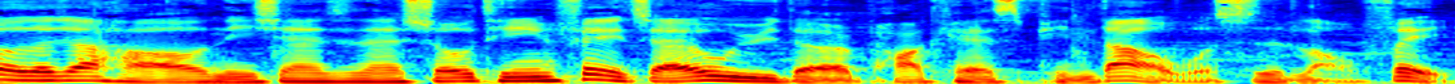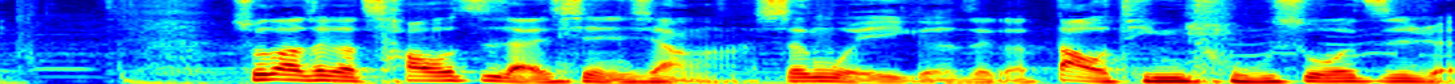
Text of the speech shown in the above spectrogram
Hello，大家好，你现在正在收听《废宅物语》的 Podcast 频道，我是老费。说到这个超自然现象啊，身为一个这个道听途说之人，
